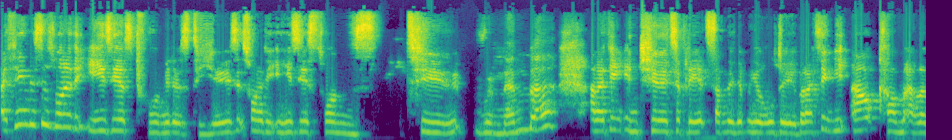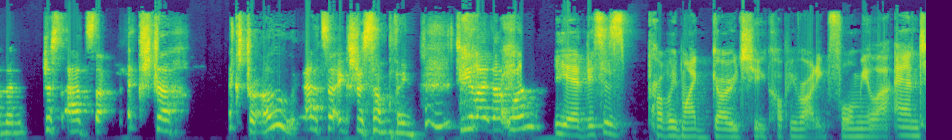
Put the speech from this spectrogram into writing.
I think this is one of the easiest formulas to use. It's one of the easiest ones to remember. And I think intuitively it's something that we all do. But I think the outcome element just adds that extra extra oh, adds that extra something. Do you like that one? Yeah, this is probably my go-to copywriting formula. And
